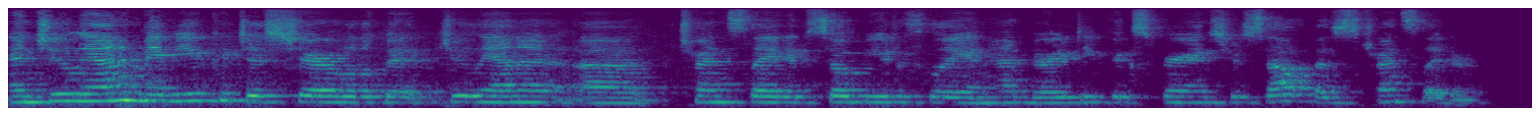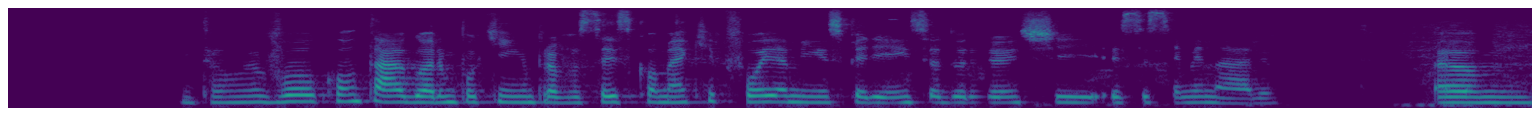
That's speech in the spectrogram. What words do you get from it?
And Juliana, maybe you could just share a little bit. Juliana uh, translated so beautifully and had very deep experience yourself as translator. Então, eu vou contar agora um pouquinho para vocês como é que foi a minha experiência durante esse seminário. Um,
